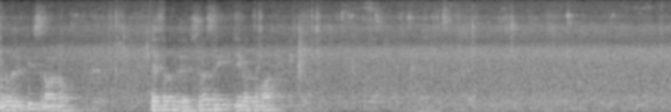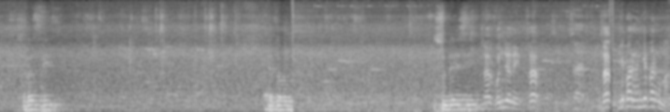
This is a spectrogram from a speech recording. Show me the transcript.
தொடர்ந்து ரித்தீஷ் ராகம் அதைத் தொடர்ந்து சிவஸ்ரீ ஜீவகுமார். சிவஸ்ரீ. அதைத் தொடர்ந்து சுதேசி. சார் கொஞ்சம் நீ சார். இங்கே பாருங்க இங்கே பாருங்கம்மா.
